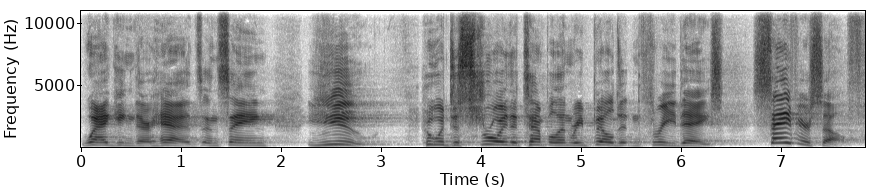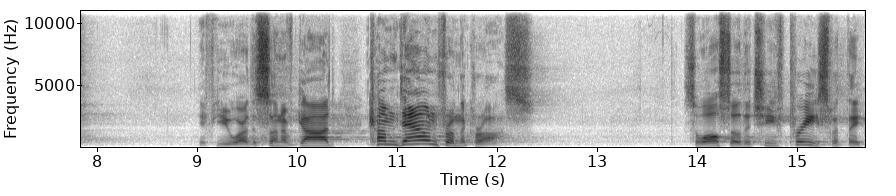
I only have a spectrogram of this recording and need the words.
wagging their heads and saying, You who would destroy the temple and rebuild it in three days, save yourself. If you are the Son of God, come down from the cross. So also the chief priests with the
